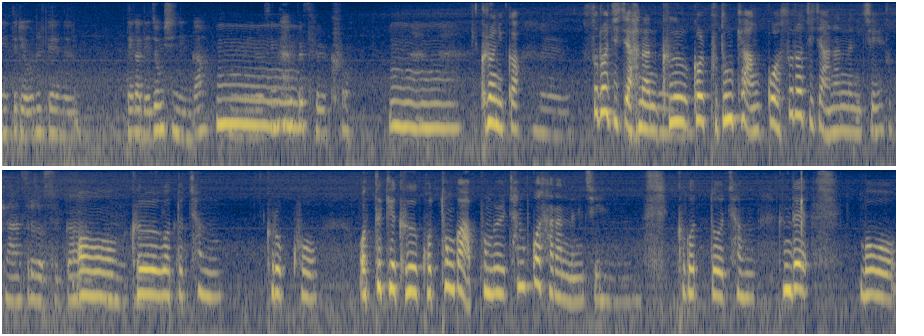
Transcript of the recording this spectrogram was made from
애들이 어릴 때는 내가 내 정신인가? 음. 이런 생각도 들고. 음. 그러니까 네. 쓰러지지 않은 네. 그걸 부둥켜 안고 쓰러지지 않았는지. 어떻게 안 쓰러졌을까? 어, 음, 그것도. 참 그렇고 어떻게 그 고통과 아픔을 참고 살았는지. 음. 그것도 참 근데 뭐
